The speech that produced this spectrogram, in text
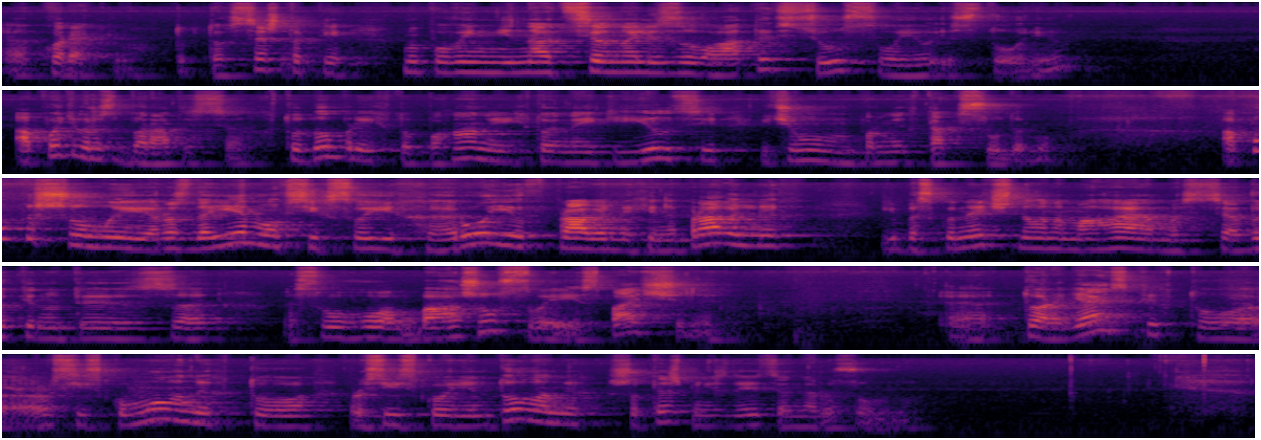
е, коректно. Тобто, все ж таки, ми повинні націоналізувати всю свою історію, а потім розбиратися, хто добрий, хто поганий, хто на якій гілці і чому ми про них так судимо. А поки що ми роздаємо всіх своїх героїв, правильних і неправильних, і безконечно намагаємося викинути з свого багажу, своєї спадщини, е, то радянських, то російськомовних, то російсько-орієнтованих, що теж, мені здається, нерозумно.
